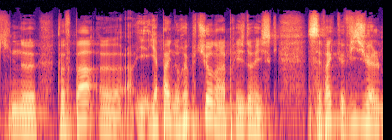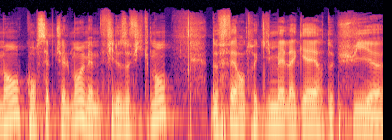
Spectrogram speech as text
qui ne peuvent pas. Euh, il n'y a pas une rupture dans la prise de risque. C'est vrai que visuellement, conceptuellement et même philosophiquement, de faire entre guillemets la guerre depuis euh,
